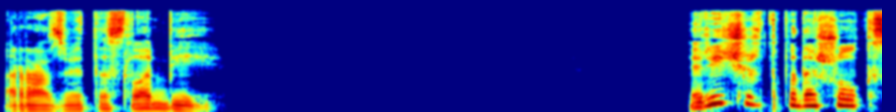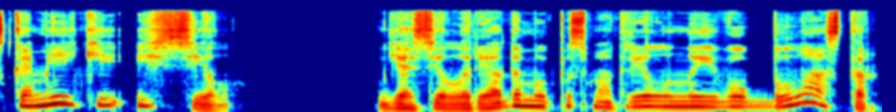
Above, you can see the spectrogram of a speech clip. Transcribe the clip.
развито слабее. Ричард подошел к скамейке и сел. Я села рядом и посмотрела на его бластер,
